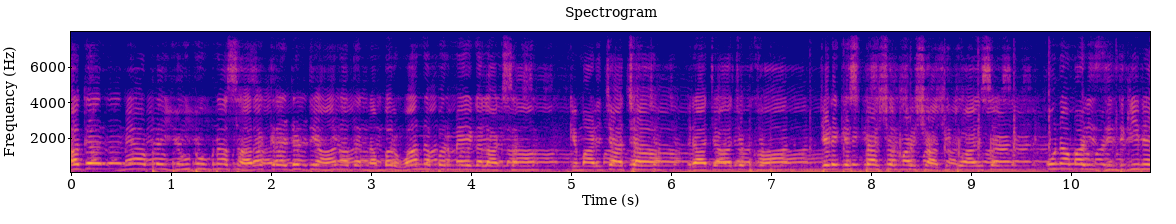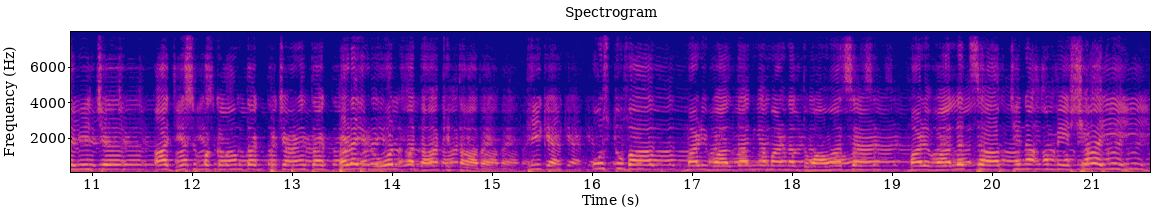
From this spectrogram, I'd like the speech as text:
अगर मैं अपने यूट्यूब ना सारा क्रेडिट ध्यान आता नंबर वन पर मैं गल आखसा कि माड़े चाचा राजा आजब खान जेडे के स्पेशल माड़ी शादी तो आए सन उन्हें माड़ी ज़िंदगी ने विच आज इस मकाम तक पहुँचाने तक बड़ा ही रोल अदा किया है ठीक है उस तो बाद माड़ी वालदानियाँ माड़े नाल दुआवां सन माड़े वालिद साहब जिन्हें हमेशा ही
